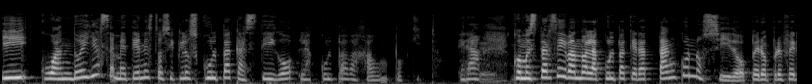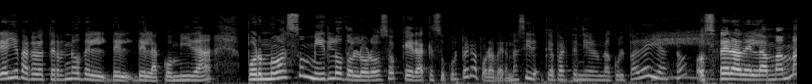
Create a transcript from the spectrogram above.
Y cuando ella se metía en estos ciclos culpa-castigo, la culpa bajaba un poquito. Era como estarse llevando a la culpa que era tan conocido, pero prefería llevarlo al terreno del, del- de la comida por no asumir lo doloroso que era que su culpa era por haber nacido, que aparte ni era una culpa de ella, ¿no? O sea, era de la mamá.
